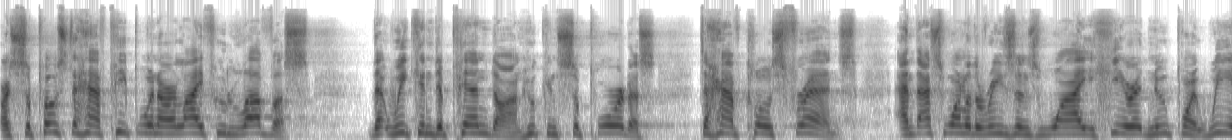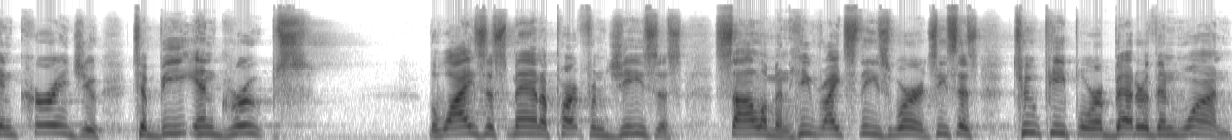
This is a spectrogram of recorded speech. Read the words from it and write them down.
are supposed to have people in our life who love us, that we can depend on, who can support us, to have close friends. And that's one of the reasons why here at New Point we encourage you to be in groups. The wisest man apart from Jesus, Solomon, he writes these words. He says, Two people are better than one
